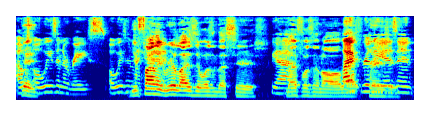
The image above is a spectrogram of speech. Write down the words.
I was Yeah. always in a race, always in a race. You finally head. realized it wasn't that serious. Yeah. Life wasn't all Life that really crazy. isn't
